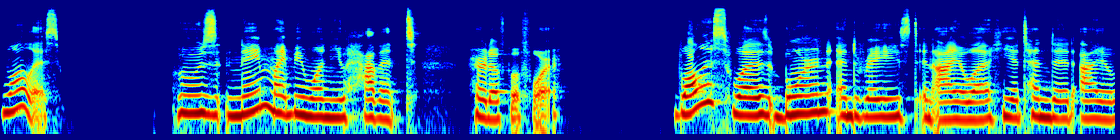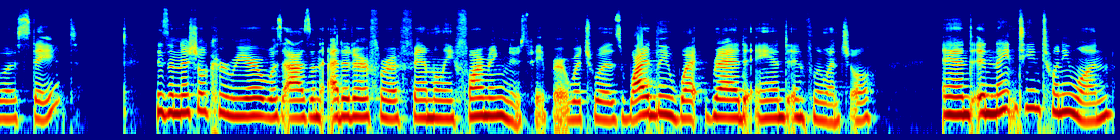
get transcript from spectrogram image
Wallace, whose name might be one you haven't heard of before. Wallace was born and raised in Iowa. He attended Iowa State. His initial career was as an editor for a family farming newspaper, which was widely read and influential. And in 1921,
